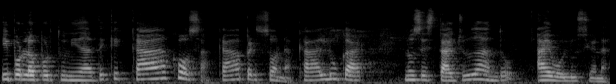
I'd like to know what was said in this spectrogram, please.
y por la oportunidad de que cada cosa, cada persona, cada lugar nos está ayudando a evolucionar.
